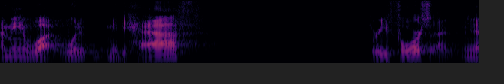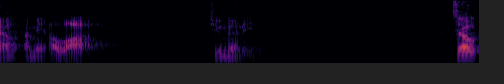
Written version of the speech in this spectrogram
I mean, what? Would maybe half? Three fourths? You know, I mean, a lot. Too many. So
